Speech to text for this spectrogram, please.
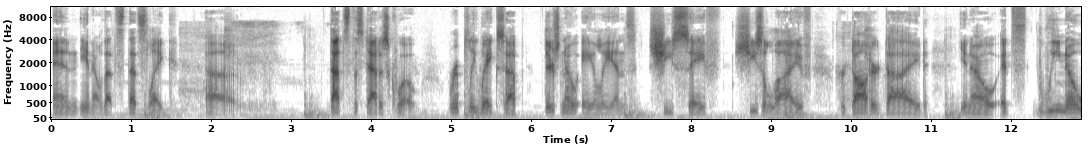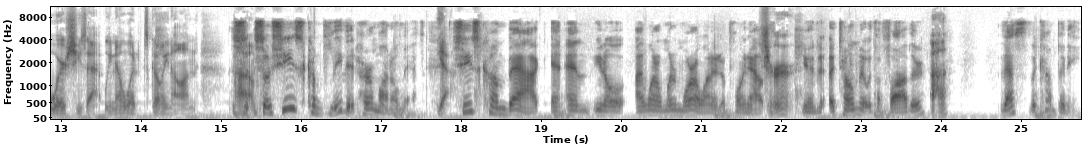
and you know that's that's like uh, that's the status quo. Ripley wakes up. There's no aliens. She's safe. She's alive. Her daughter died. You know, it's we know where she's at. We know what's going on. So, Um, so she's completed her monomyth. Yeah. She's come back, and, and you know, I want one more. I wanted to point out. Sure. You know, atonement with the father. Uh-huh. That's the company.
